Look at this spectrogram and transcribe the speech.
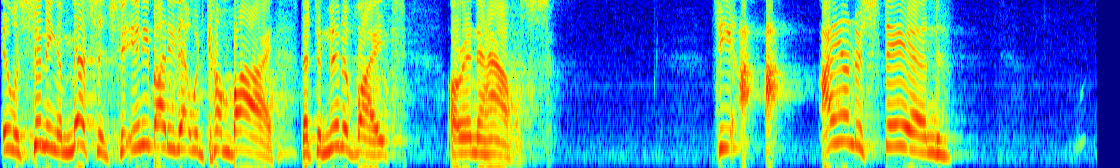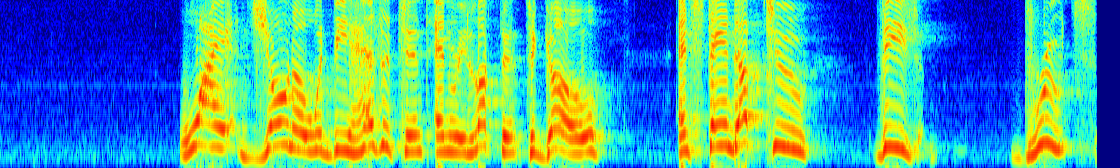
It was sending a message to anybody that would come by that the Ninevites are in the house. See, I, I, I understand why Jonah would be hesitant and reluctant to go and stand up to these brutes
